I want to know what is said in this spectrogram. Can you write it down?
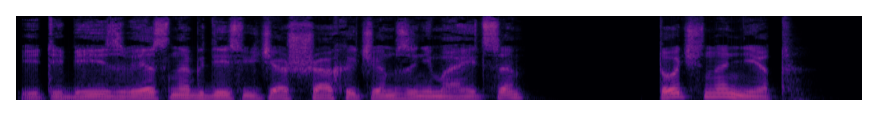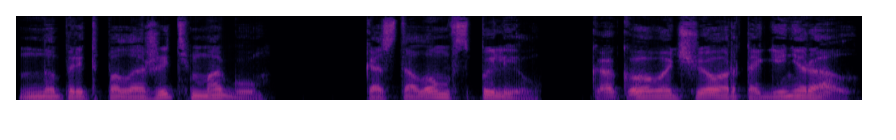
«И тебе известно, где сейчас Шах и чем занимается?» «Точно нет, но предположить могу». Костолом вспылил. «Какого черта, генерал?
